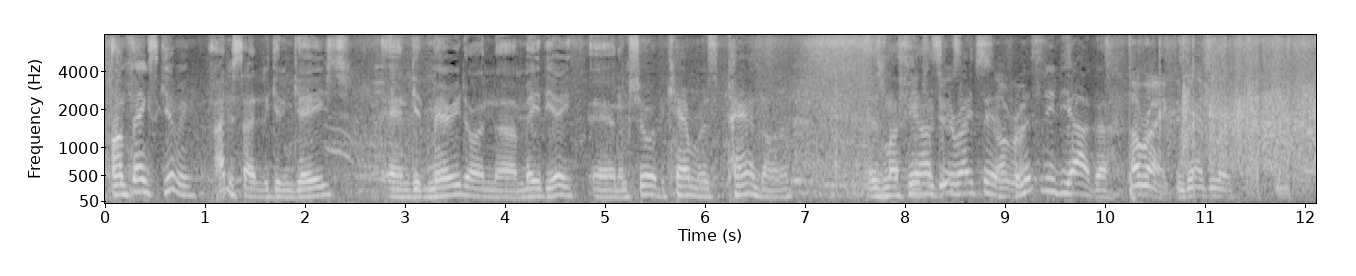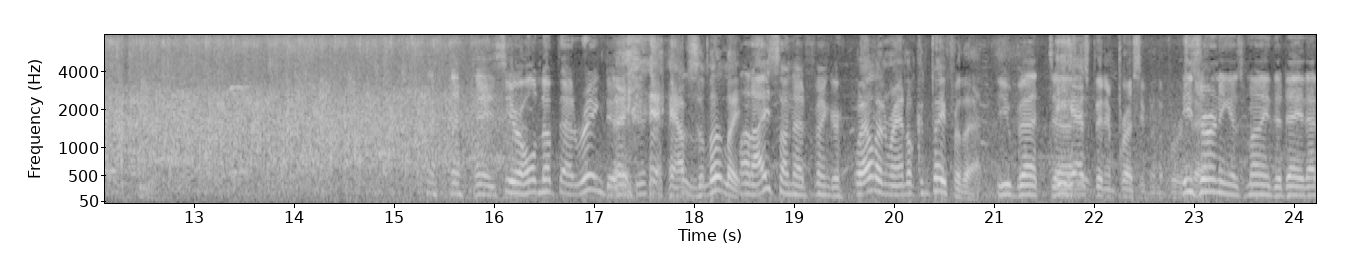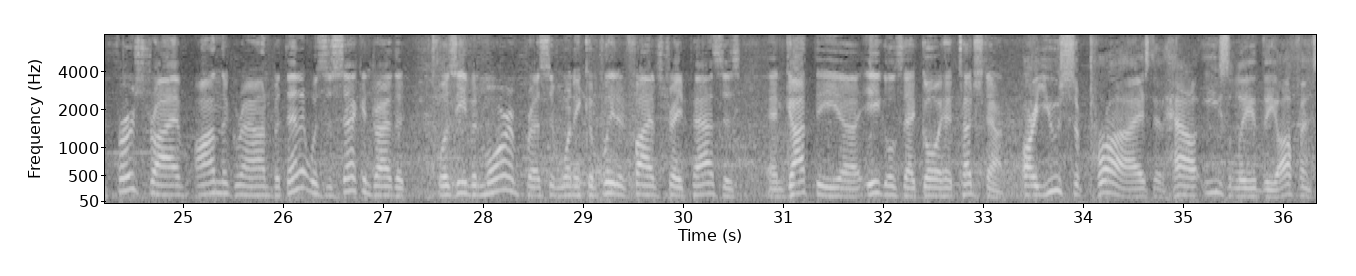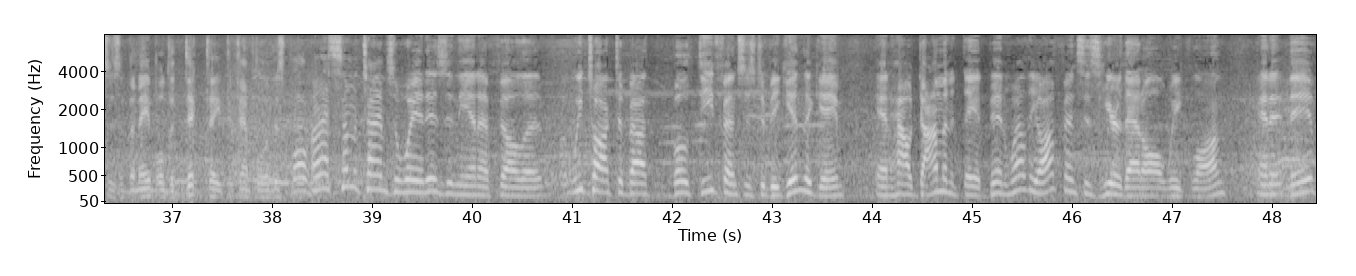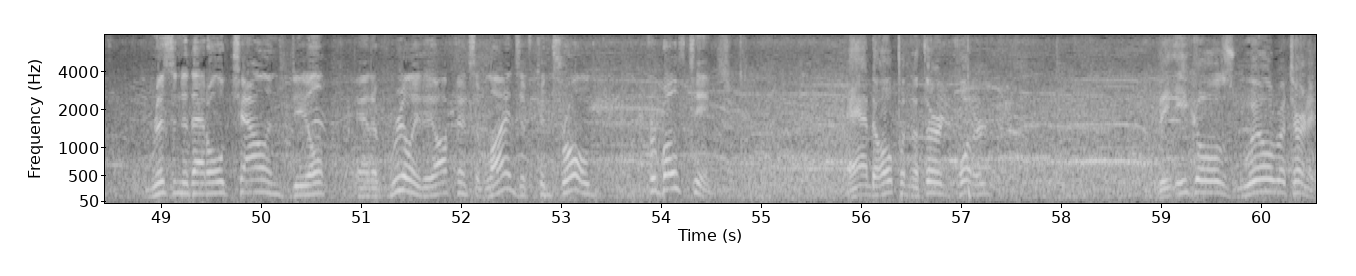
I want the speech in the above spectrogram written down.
On Thanksgiving, I decided to get engaged and get married on uh, May the 8th, and I'm sure the cameras panned on her. Is my fiance right there, All right. Felicity De Jager. All right, congratulations. Hey, you see her holding up that ring, didn't you? Absolutely. A lot of ice on that finger. Well, and Randall can pay for that. You bet. He uh, has been impressive in the first He's half. earning his money today. That first drive on the ground, but then it was the second drive that was even more impressive when he completed five straight passes and got the uh, Eagles that go-ahead touchdown. Are you surprised at how easily the offenses have been able to dictate the tempo of this ball Well, game? that's sometimes the way it is in the NFL. Uh, we talked about both defenses to begin the game and how dominant they had been. Well, the offenses hear that all week long, and it, they've risen to that old challenge deal, and have really the offensive lines have controlled for both teams. And to open the third quarter, the Eagles will return it.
